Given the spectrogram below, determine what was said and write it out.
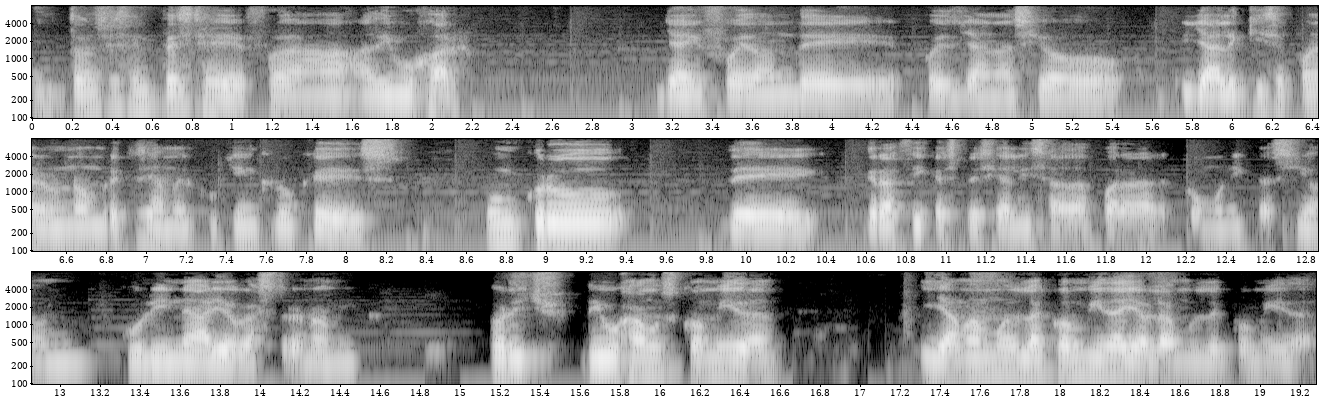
Entonces empecé fue a, dibujar y ahí fue donde pues ya nació ya le quise poner un nombre que se llama el Cooking Crew, que es un crew de gráfica especializada para comunicación culinario gastronómica. Por dicho, dibujamos comida y llamamos la comida y hablamos de comida.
